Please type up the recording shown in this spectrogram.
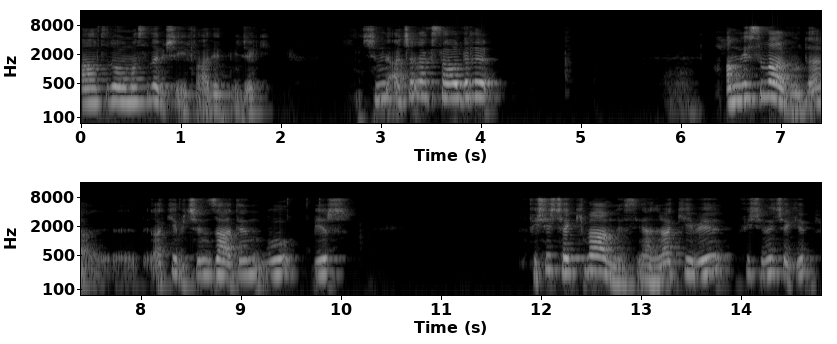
altıda olması da bir şey ifade etmeyecek. Şimdi açarak saldırı hamlesi var burada. Rakip için zaten bu bir fişi çekme hamlesi. Yani rakibi fişini çekip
